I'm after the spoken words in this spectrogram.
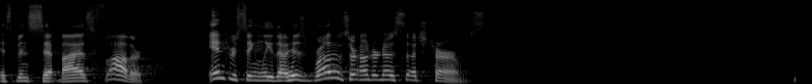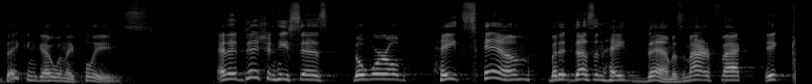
It's been set by his father. Interestingly, though, his brothers are under no such terms. They can go when they please. In addition, he says the world hates him, but it doesn't hate them. As a matter of fact, it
